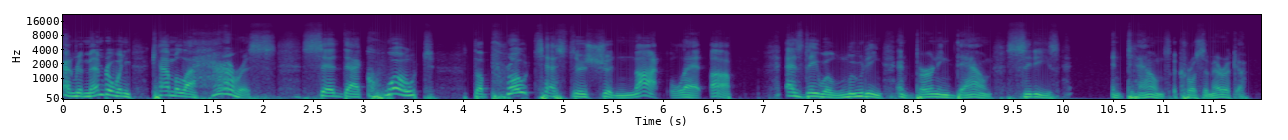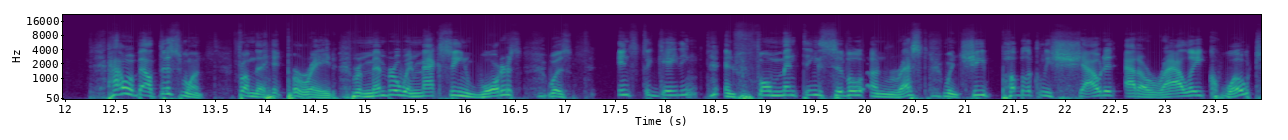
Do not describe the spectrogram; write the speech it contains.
And remember when Kamala Harris said that, quote, the protesters should not let up as they were looting and burning down cities and towns across America. How about this one from the hit parade? Remember when Maxine Waters was instigating and fomenting civil unrest when she publicly shouted at a rally, quote,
